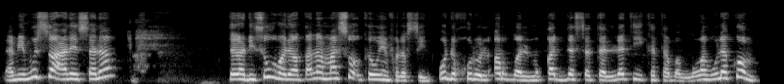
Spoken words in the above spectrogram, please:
Nabi Musa alaihissalam telah disuruh oleh Allah Taala masuk ke bumi Palestin. Udkhulul ardal muqaddasata allati kataballahu lakum.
